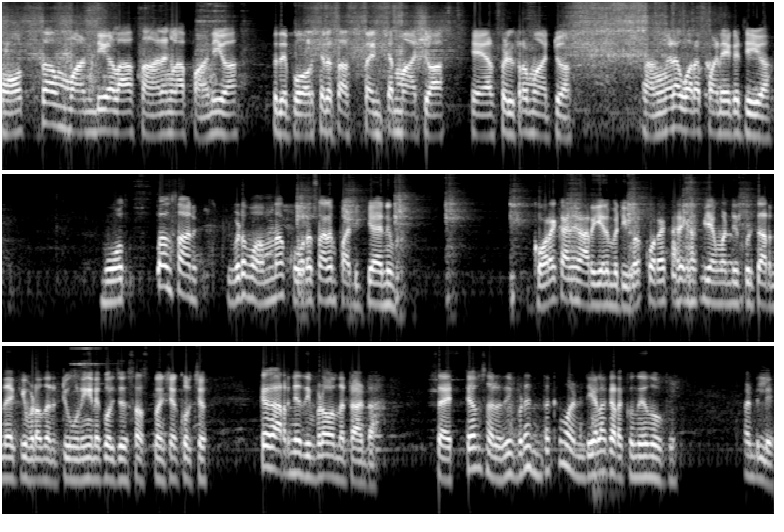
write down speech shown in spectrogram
മൊത്തം വണ്ടികളാ സാധനങ്ങളാ പണിയുക ഇത് പോർച്ചിലെ സസ്പെൻഷൻ മാറ്റുക എയർ ഫിൽട്ടർ മാറ്റുക അങ്ങനെ കുറെ പണിയൊക്കെ ചെയ്യുക മൊത്തം സാധനം. ഇവിടെ വന്നാൽ കുറെ സാധനം പഠിക്കാനും കുറെ കാര്യങ്ങൾ അറിയാനും പറ്റും. ഇവിടെ കുറെ കാര്യങ്ങളൊക്കെ ഞാൻ വണ്ടിയെ കുറിച്ച് അറിഞ്ഞൊക്കെ ഇവിടെ വന്നിട്ട് ട്യൂണിങ്ങിനെ കുറിച്ച് സസ്പെൻഷനെ കുറിച്ച് ഒക്കെ അറിഞ്ഞത് ഇവിടെ വന്നിട്ടാട്ടാ സെറ്റം സ്ഥലത്ത് ഇവിടെ എന്തൊക്കെ വണ്ടികളാണ് കിടക്കുന്നതെന്ന് നോക്ക്. കണ്ടില്ലേ?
